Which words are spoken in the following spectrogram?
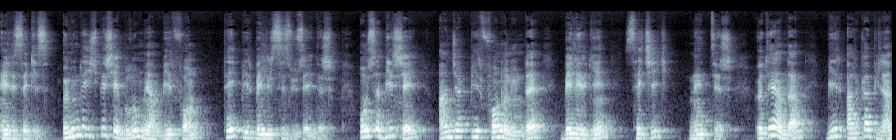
58. Önünde hiçbir şey bulunmayan bir fon, tek bir belirsiz yüzeydir. Oysa bir şey ancak bir fon önünde belirgin, seçik, nettir. Öte yandan bir arka plan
